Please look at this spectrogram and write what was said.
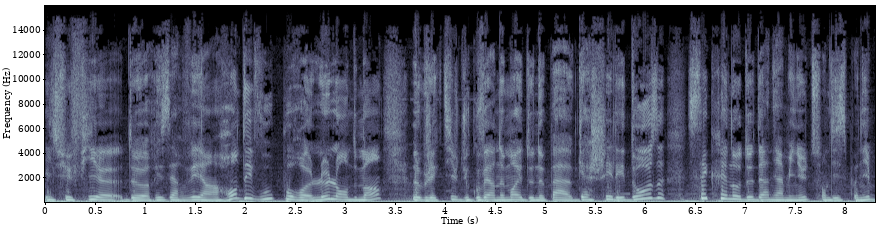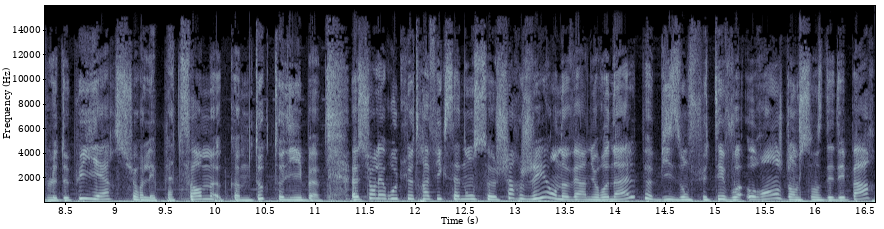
Il suffit euh, de réserver un rendez-vous pour euh, le lendemain. L'objectif du gouvernement est de ne pas gâcher les doses. Ces créneaux de dernière minute sont disponibles depuis hier sur les plateformes comme Doctolib. Sur les routes, le trafic s'annonce chargé en Auvergne-Rhône-Alpes. Bison futé voie orange dans le sens des départs.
